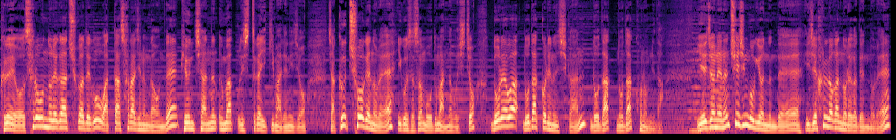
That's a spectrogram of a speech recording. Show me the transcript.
그래요. 새로운 노래가 추가되고 왔다 사라지는 가운데 변치 않는 음악 리스트가 있기 마련이죠. 자, 그 추억의 노래 이곳에서 모두 만나보시죠. 노래와 노닥거리는 시간, 노닥, 노닥 코너입니다. 예전에는 최신곡이었는데 이제 흘러간 노래가 된 노래.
